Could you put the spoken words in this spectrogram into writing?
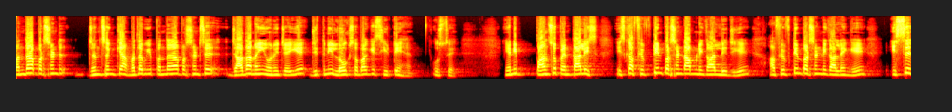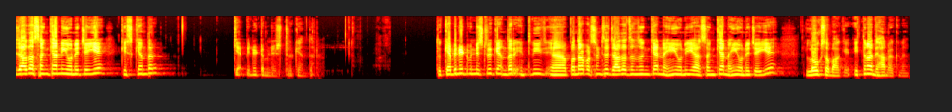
पंद्रह परसेंट जनसंख्या मतलब कि पंद्रह परसेंट से ज़्यादा नहीं होनी चाहिए जितनी लोकसभा की सीटें हैं उससे। यानी 545 इसका 15 परसेंट आप निकाल लीजिए। आप 15 परसेंट निकालेंगे, इससे ज़्यादा संख्या नहीं होनी चाहिए किसके अंदर? कैबिनेट मिनिस्टर के अंदर। तो कैबिनेट मिनिस्टर के अंदर इतनी पंद्रह परसेंट से ज़्यादा जनसंख्या नहीं होनी, या संख्या नहीं होनी चाहिए लोकसभा के। इतना ध्यान रखना है।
